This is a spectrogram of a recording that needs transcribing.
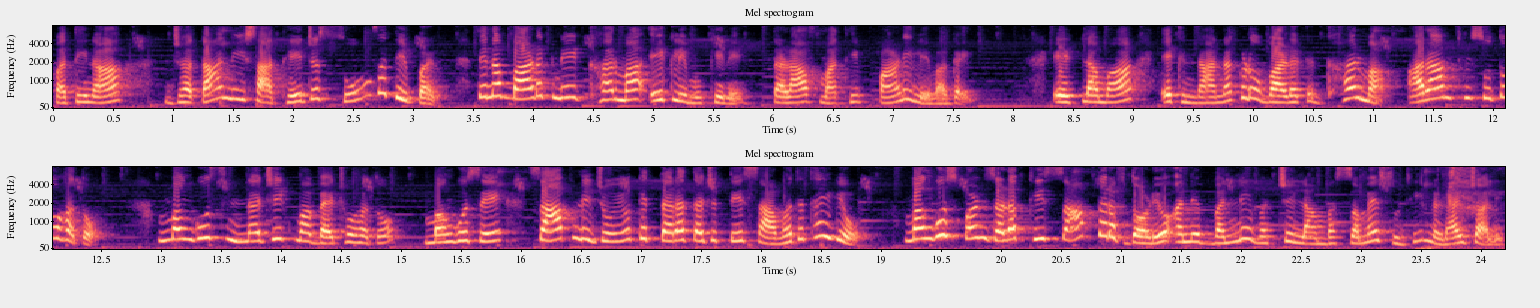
પતિના જતાની સાથે જ સોમવતી પણ તેના બાળકને ઘરમાં એકલી મૂકીને તળાવમાંથી પાણી લેવા ગઈ. એટલામાં એક નાનકડો બાળક ઘરમાં આરામથી સૂતો હતો. મંગૂસ નજીકમાં બેઠો હતો. મંગૂસે સાપને જોયો કે તરત જ તે સાવધ થઈ ગયો. મંગૂસ પણ ઝડપથી સાપ તરફ દોડ્યો અને બંને વચ્ચે લાંબા સમય સુધી લડાઈ ચાલી.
